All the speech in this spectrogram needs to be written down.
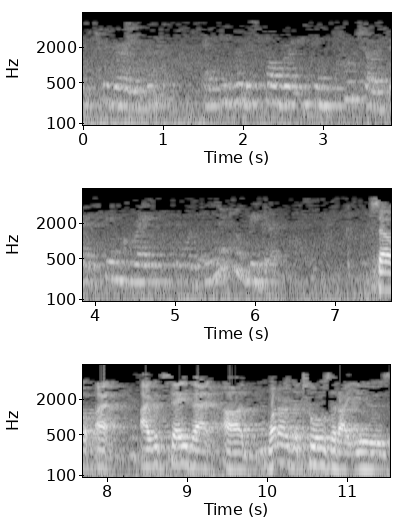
is triggering and if you discover eating food choices seem great it was a little bigger. So I, I would say that uh, what are the tools that I use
